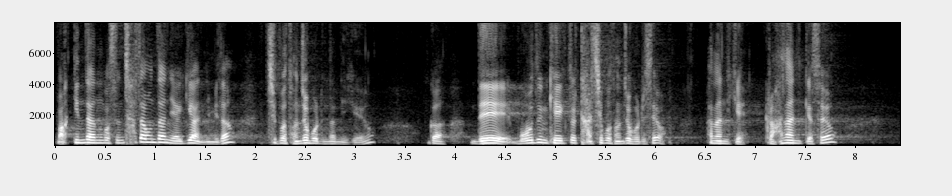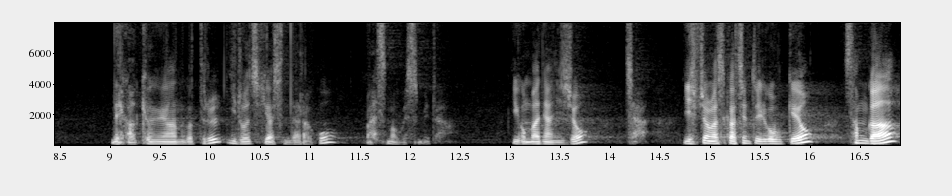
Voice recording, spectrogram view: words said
맡긴다는 것은 찾아온다는 얘기 아닙니다. 집어 던져버린다는 얘기예요. 그러니까 내 모든 계획들 다 집어 던져 버리세요. 하나님께. 그럼 하나님께서요. 내가 경영하는 것들을 이루어지게 하신다라고 말씀하고 있습니다. 이것만이 아니죠. 자, 20절 말씀 같이 또 읽어 볼게요. 3가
